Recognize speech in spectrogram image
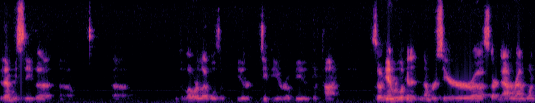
And then we see the, uh, uh, the lower levels of either TP or OP with time. So again, we're looking at numbers here uh, starting out around 150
